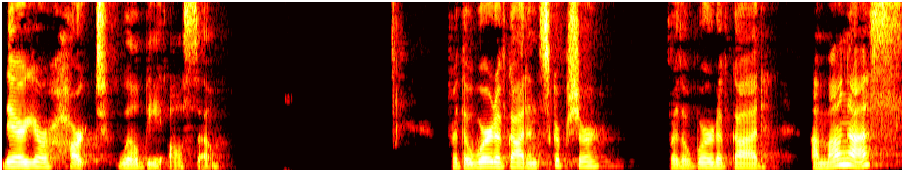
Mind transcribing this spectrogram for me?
there your heart will be also. For the word of God in Scripture, for the word of God among us,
